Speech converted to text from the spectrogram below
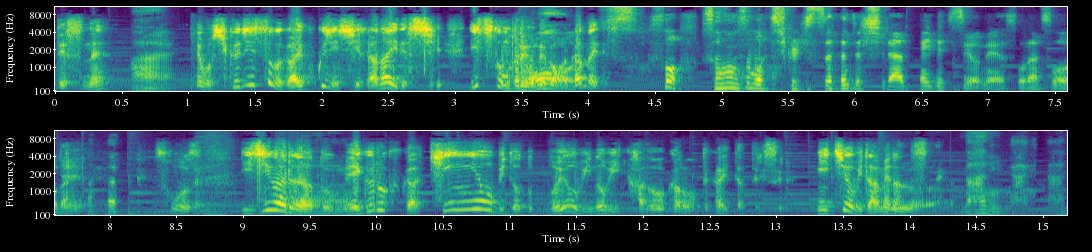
ですね。はい。でも祝日とか外国人知らないですし、いつ泊まれるのかわかんないです。そう、そもそも祝日なんて知らないですよね。そりゃそうだ。えそうです。意地悪だと目黒区が金曜日と土曜日のみ稼働可能って書いてあったりする。日曜日ダメなんですね。何何何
